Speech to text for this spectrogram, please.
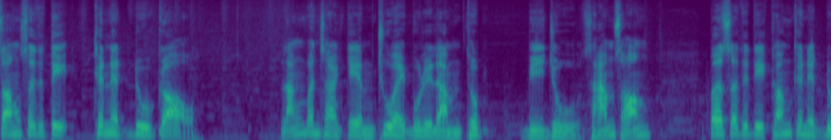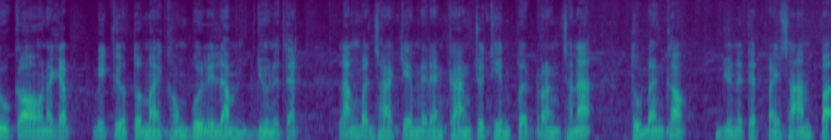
สองสถิติเคนเนตดูกอลหลังบัญชาเกมช่วยบุรีรัมทุบบียู3-2 เปิดสถิติของเคนเนตดูกอลนะครับบิ๊กฟิลตัวใหม่ของบุรีรัมย์ยูไนเต็ดหลังบัญชาเกมในแดนกลางช่วยทีมเปิดรังชนะ ตูแบงคอกยูไนเต็ดไป 3 ประ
